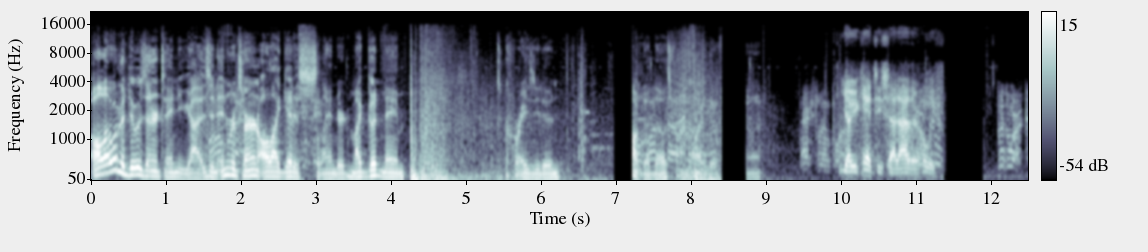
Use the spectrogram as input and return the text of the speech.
all I want to do is entertain you guys, and in return, all I get is slandered. My good name. It's crazy, dude. All good, though. It's fine. All I. Excellent work. Yo, you can't teach that either. Holy. Good work.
